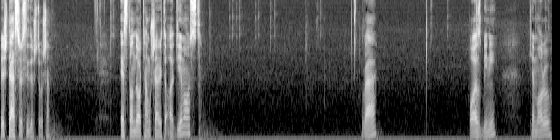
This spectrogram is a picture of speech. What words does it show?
بهش دسترسی داشته باشم. استاندارد همون شرایط عادی ماست. و بازبینی که ما رو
